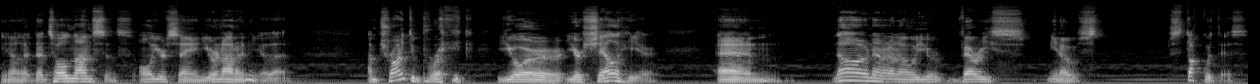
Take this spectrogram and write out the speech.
You know, that's all nonsense. All you're saying, you're not any of that. I'm trying to break your your shell here. And no, no, no, no, you're very, you know, stuck with this.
